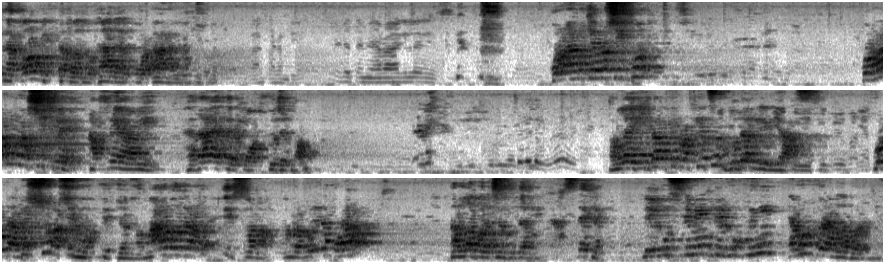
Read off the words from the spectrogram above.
إن قوم اتخذوا هذا القرآن مهجورا কোরআন কেন শিখব? কোরআন না শিখলে আপনি আর আমি হেদায়েতের পথ খুঁজে পাবো আল্লাহ কিতাবকে পাঠিয়েছেন গোটা বিশ্ববাসীর মুক্তির জন্য, মানবতার মুক্তির আমরা বলি না কোরআন। আল্লাহ বলেছেন হুদার দেখেন, লিল মুসলিমিন, লিল মুমিনিন, এমন করে আল্লাহ বলেছেন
